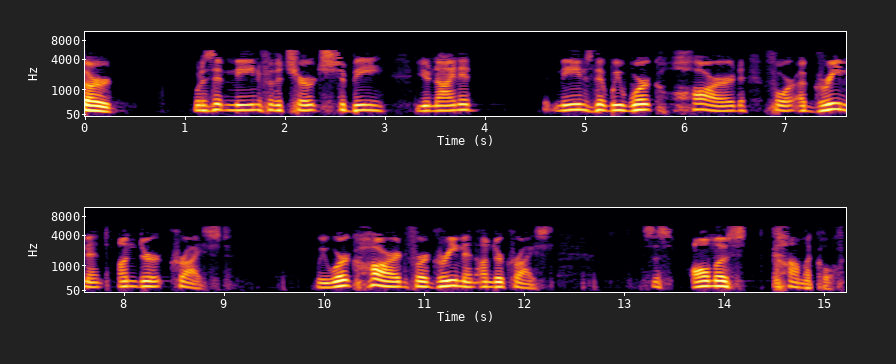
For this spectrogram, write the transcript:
Third, what does it mean for the church to be united? It means that we work hard for agreement under Christ. We work hard for agreement under Christ. This is almost comical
